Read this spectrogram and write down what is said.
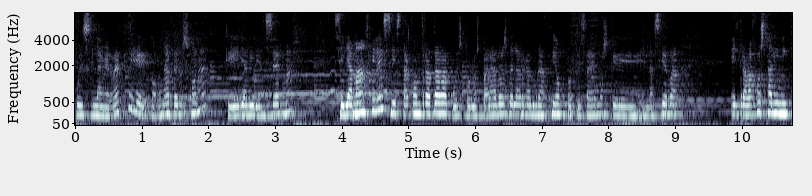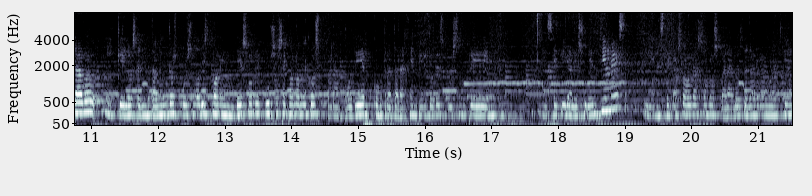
pues la verdad que con una persona que ella vive en Serna. Se llama Ángeles y está contratada pues por los parados de larga duración porque sabemos que en la sierra el trabajo está limitado y que los ayuntamientos pues no disponen de esos recursos económicos para poder contratar a gente. Entonces pues siempre se tira de subvenciones y en este caso ahora son los parados de larga duración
